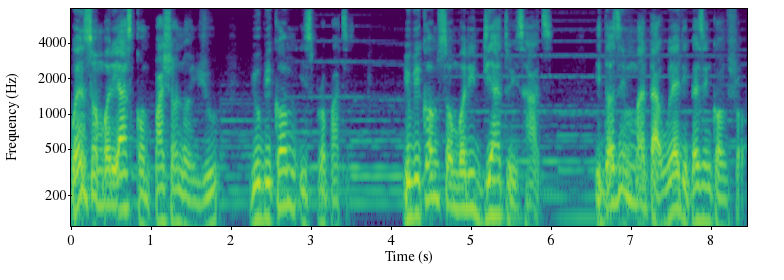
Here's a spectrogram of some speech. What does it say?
When somebody has compassion on you, you become his property. You become somebody dear to his heart. It doesn't matter where the person comes from.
